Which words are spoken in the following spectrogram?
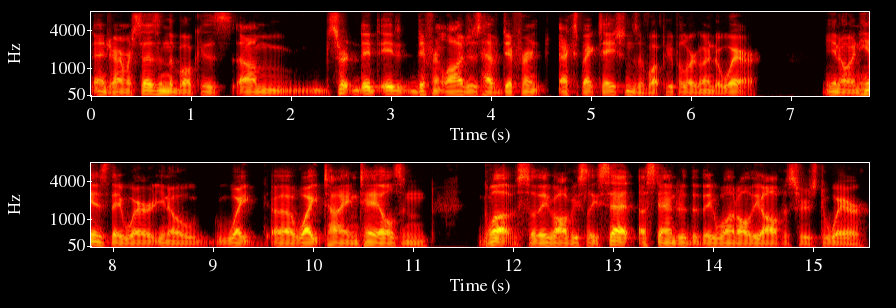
Andrew Hammer says in the book, is um certain it, it different lodges have different expectations of what people are going to wear. You know, in his they wear you know white uh, white tie and tails and gloves, so they've obviously set a standard that they want all the officers to wear.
